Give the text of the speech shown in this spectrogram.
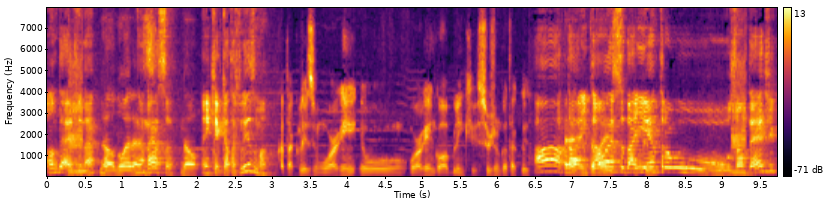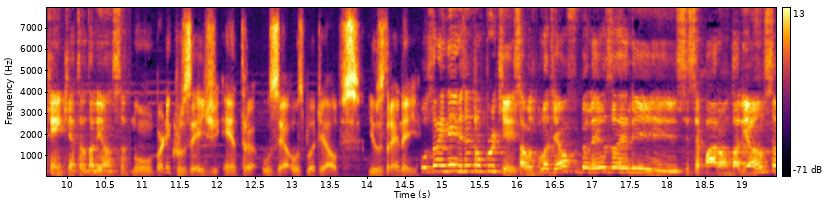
Undead, né? Não, não, é Não é nessa. nessa? Não. Em que? Cataclisma? Cataclismo. O Organ, o Organ Goblin que surgiu no Cataclismo. Ah, tá. É, então então é essa daí entra os Undead e quem que entra da aliança? No Burning Crusade entra os, El- os Blood Elves e os Draenei. Os Draenei eles entram por quê? Sabe, os Blood Elf, beleza, eles se separam da aliança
